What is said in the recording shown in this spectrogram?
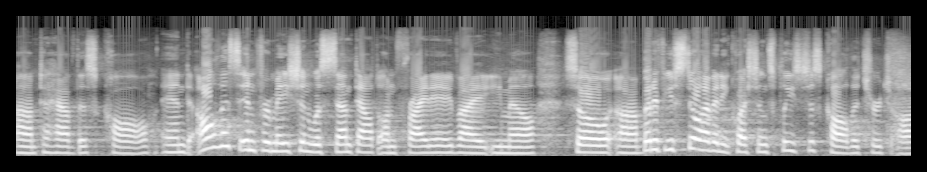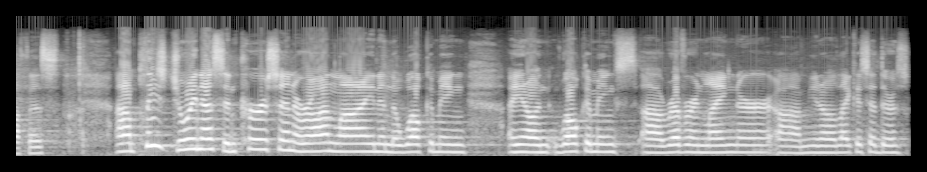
um, to have this call. And all this information was sent out on Friday via email. So, uh, but if you still have any questions, please just call the church office. Um, please join us in person or online in the welcoming, uh, you know, in welcoming uh, Reverend Langner. Um, you know, like I said, there's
